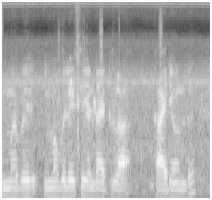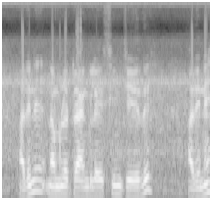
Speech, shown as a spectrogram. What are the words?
ഇമ്മൊബിൽ ഇമ്മൊബിലൈസ് ചെയ്യേണ്ടതായിട്ടുള്ള കാര്യമുണ്ട്. അതിന് നമ്മൾ ട്രാങ്കുലൈസിങ് ചെയ്ത് അതിനെ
